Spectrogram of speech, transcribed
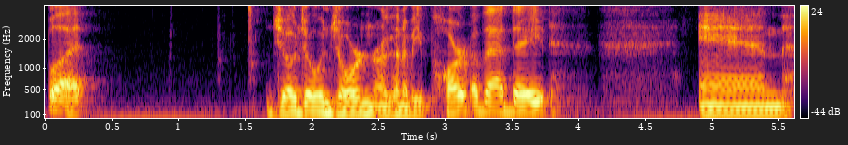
But JoJo and Jordan are going to be part of that date. And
